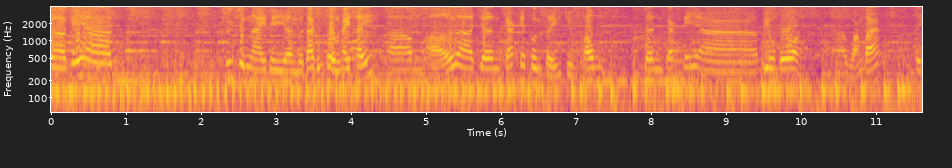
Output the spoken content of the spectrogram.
Ờ, cái ờ, chương trình này thì ờ, người ta cũng thường hay thấy ở trên các cái phương tiện truyền thông, trên các cái billboard quảng bá. Thì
